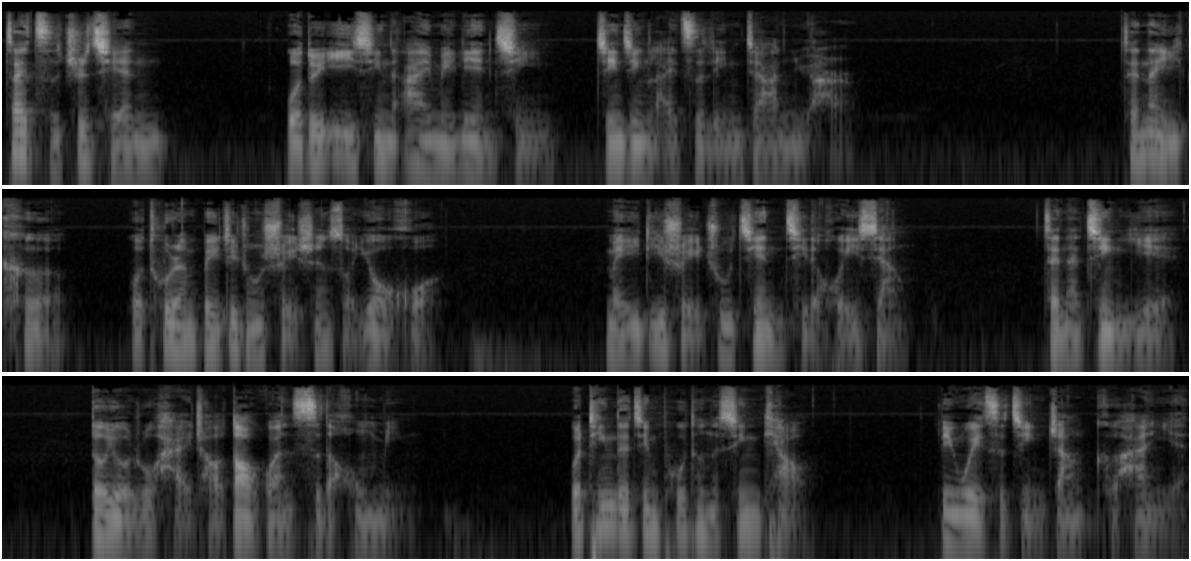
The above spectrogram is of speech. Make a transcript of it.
在此之前，我对异性的暧昧恋情仅仅来自邻家女孩。在那一刻，我突然被这种水声所诱惑，每一滴水珠溅起的回响，在那静夜，都有如海潮倒灌似的轰鸣。我听得见扑腾的心跳，并为此紧张和汗颜。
